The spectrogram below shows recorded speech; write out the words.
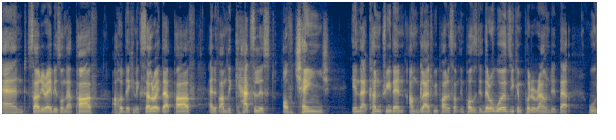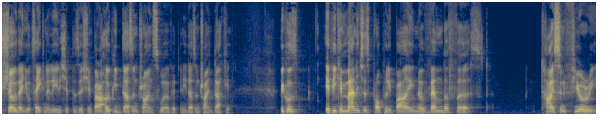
and Saudi Arabia is on that path. I hope they can accelerate that path. And if I'm the catalyst of change in that country, then I'm glad to be part of something positive. There are words you can put around it that will show that you're taking a leadership position, but I hope he doesn't try and swerve it and he doesn't try and duck it. Because if he can manage this properly by November 1st, Tyson Fury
